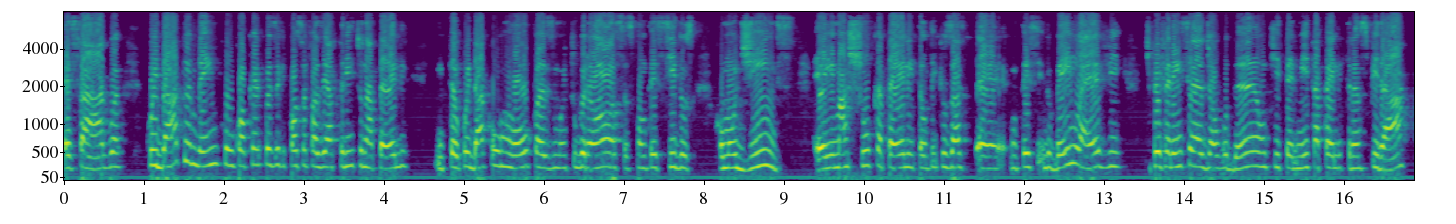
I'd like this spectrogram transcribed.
essa água. Cuidar também com qualquer coisa que possa fazer atrito na pele então, cuidar com roupas muito grossas, com tecidos como jeans, ele machuca a pele, então tem que usar é, um tecido bem leve, de preferência de algodão, que permita a pele transpirar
